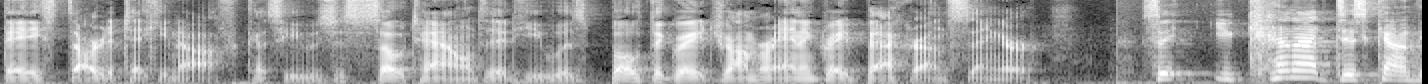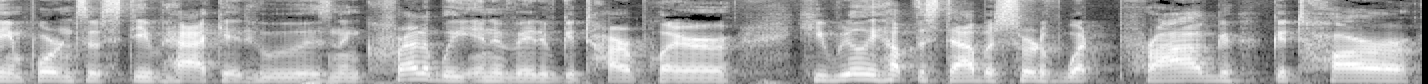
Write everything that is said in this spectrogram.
they started taking off because he was just so talented. He was both a great drummer and a great background singer. So you cannot discount the importance of Steve Hackett, who is an incredibly innovative guitar player. He really helped establish sort of what prog guitar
